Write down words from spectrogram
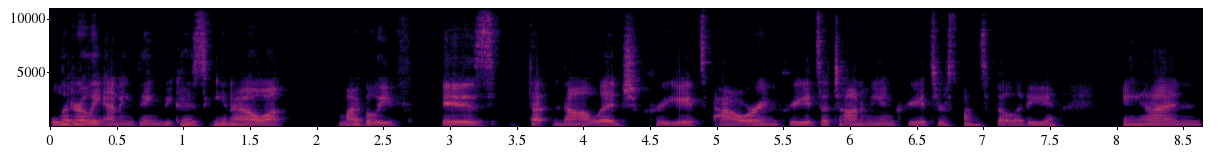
literally anything, because, you know, my belief is that knowledge creates power and creates autonomy and creates responsibility. And,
